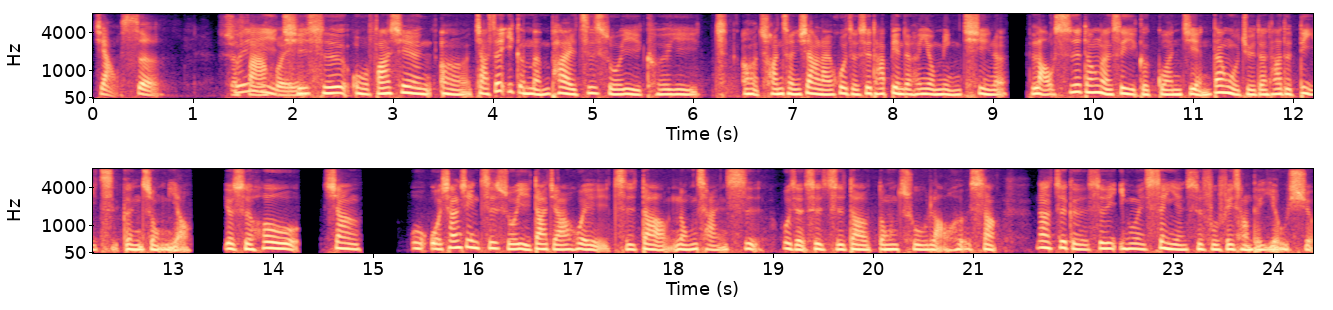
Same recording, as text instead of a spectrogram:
角色。所以，其实我发现，呃，假设一个门派之所以可以呃传承下来，或者是它变得很有名气呢，老师当然是一个关键，但我觉得他的弟子更重要。有时候，像我我相信，之所以大家会知道农禅寺，或者是知道东初老和尚，那这个是因为圣严师傅非常的优秀。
